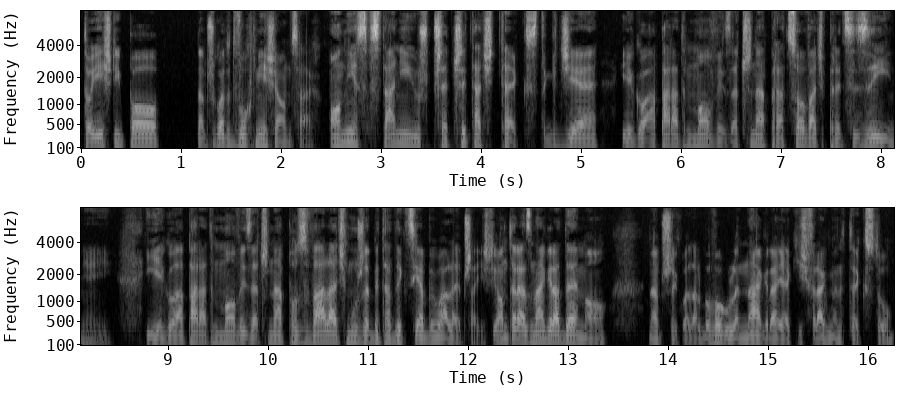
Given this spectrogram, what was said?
to jeśli po na przykład dwóch miesiącach on jest w stanie już przeczytać tekst, gdzie jego aparat mowy zaczyna pracować precyzyjniej i jego aparat mowy zaczyna pozwalać mu, żeby ta dykcja była lepsza. Jeśli on teraz nagra demo na przykład, albo w ogóle nagra jakiś fragment tekstu,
